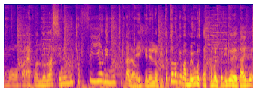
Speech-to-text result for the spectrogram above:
como para cuando no hace ni mucho frío ni mucho calor. Ahí tiene el loquito. Esto es lo que más me gusta, es como el pequeño detalle.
